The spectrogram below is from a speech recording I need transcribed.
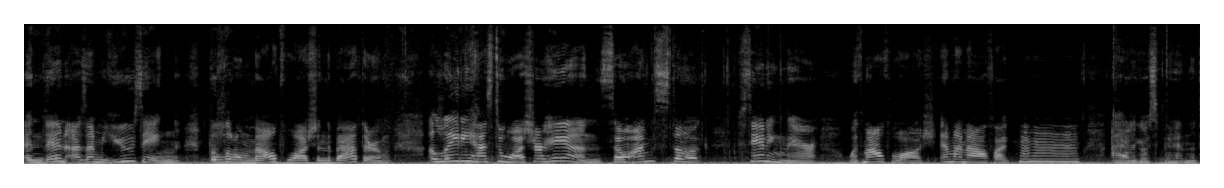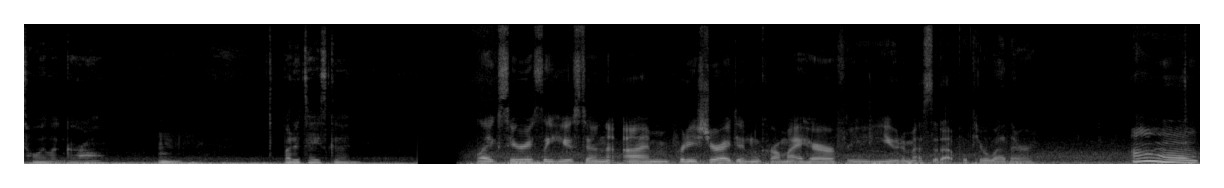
And then as I'm using the little mouthwash in the bathroom, a lady has to wash her hands. So I'm stuck standing there with mouthwash in my mouth like, hmm. I had to go spit it in the toilet, girl. Mm. But it tastes good. Like seriously, Houston, I'm pretty sure I didn't curl my hair for you to mess it up with your weather. Oh,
